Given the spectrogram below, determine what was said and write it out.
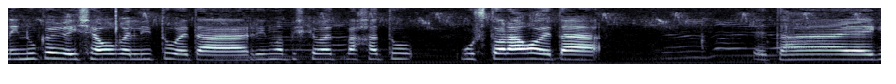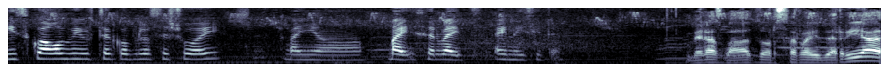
nahi nuke gehiago gelditu eta ritmoa pixke bat bajatu gustorago eta eta egizkoago bihurtzeko prozesu hori, baina bai, zerbait, hain nahi ziten. Beraz, badator zerbait berria,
